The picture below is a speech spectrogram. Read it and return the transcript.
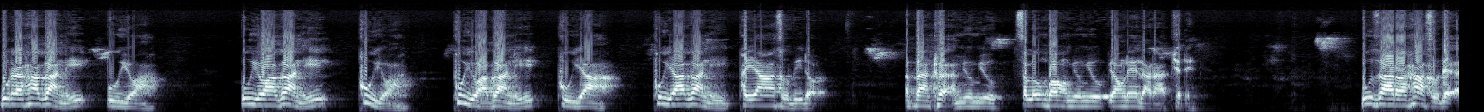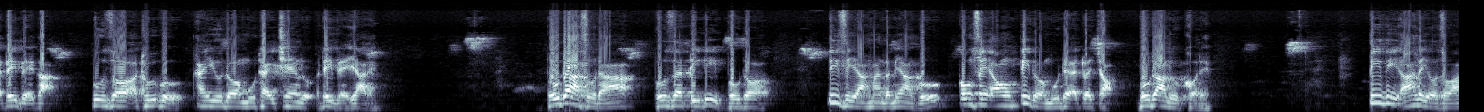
ပုရဟကနေပူရွာပူရွာကနေဖုရွာဖုရွာကနေဖူယာဖူယာကနေဖះဆိုပြီးတော့အတန်ထွက်အမျိုးမျိုးစလုံးပေါင်းအမျိုးမျိုးပြောင်းလဲလာတာဖြစ်တယ်ပူဇာရဟဆိုတဲ့အတိတ်ပဲကပူဇော်အထူးကိုခံယူတော်မူထိုက်ခြင်းလို့အတိတ်ပဲရတယ်ဗုဒ္ဓဆိုတာဘုဇတိတိဗုဒ္ဓတိစရာမှန်သမျှကိုကုံစင်အောင်တည်တော်မူတဲ့အတွက်ကြောင့်ဗုဒ္ဓလို့ခေါ်တယ် တိတိအားလျော်စွာ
